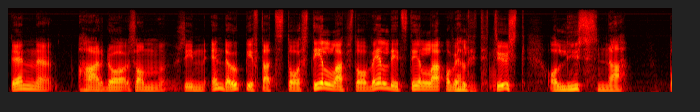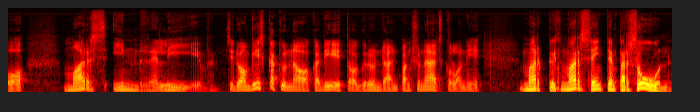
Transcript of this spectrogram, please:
den har då som sin enda uppgift att stå stilla, stå väldigt stilla och väldigt tyst och lyssna på Mars inre liv. Så då om vi ska kunna åka dit och grunda en pensionärskoloni Marcus, Mars är inte en person.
